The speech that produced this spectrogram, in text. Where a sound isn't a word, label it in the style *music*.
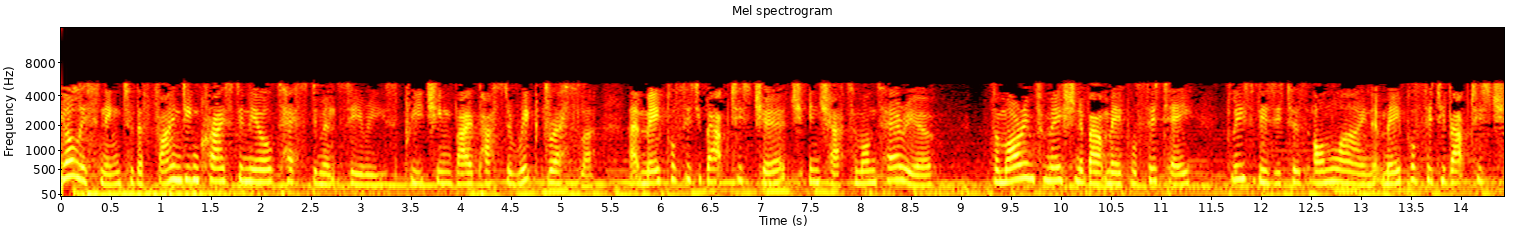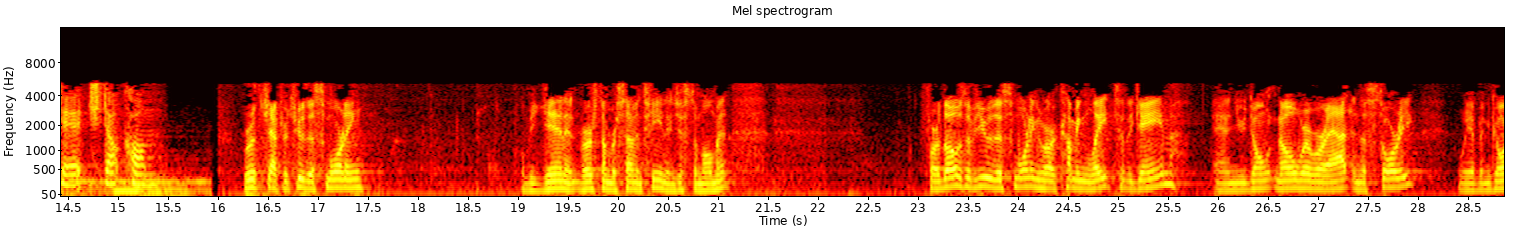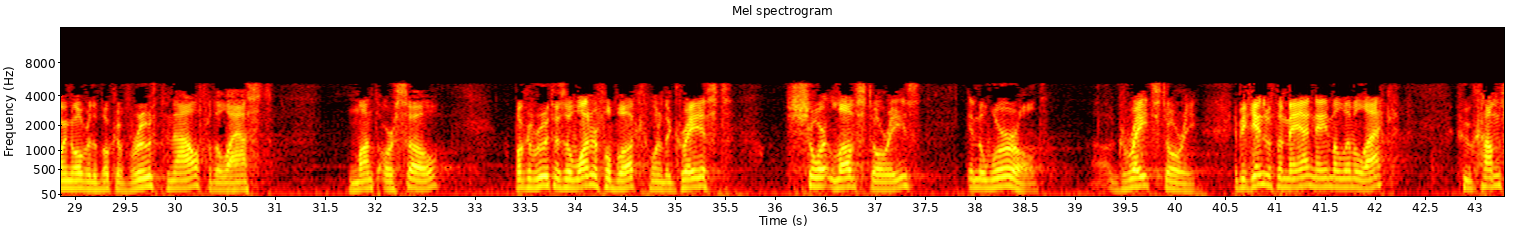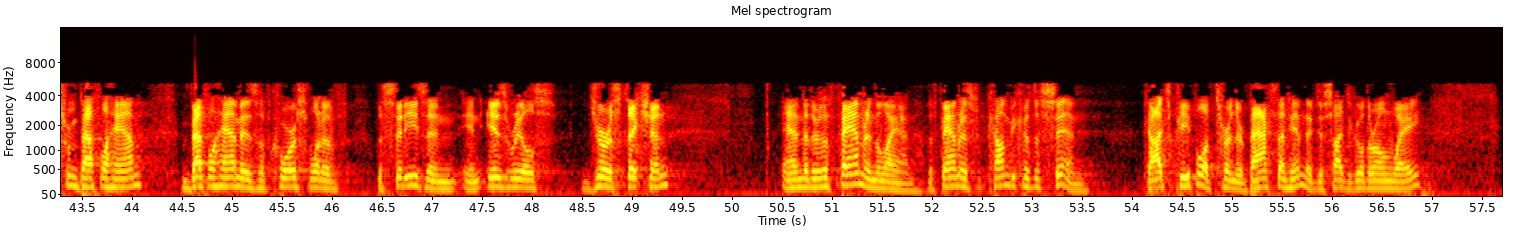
You're listening to the Finding Christ in the Old Testament series, preaching by Pastor Rick Dressler at Maple City Baptist Church in Chatham, Ontario. For more information about Maple City, please visit us online at maplecitybaptistchurch.com. Ruth chapter 2 this morning. We'll begin at verse number 17 in just a moment. For those of you this morning who are coming late to the game and you don't know where we're at in the story, we have been going over the book of Ruth now for the last month or so. Book of Ruth is a wonderful book, one of the greatest short love stories in the world. A great story. It begins with a man named Elimelech who comes from Bethlehem. Bethlehem is, of course, one of the cities in, in Israel's jurisdiction. And there's a famine in the land. The famine has come because of sin. God's people have turned their backs on him. They've decided to go their own way.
